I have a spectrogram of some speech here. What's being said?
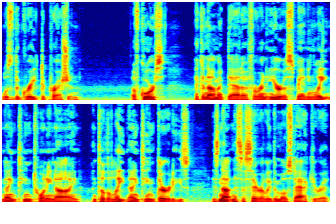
was the Great Depression. Of course, economic data for an era spanning late 1929 until the late 1930s is not necessarily the most accurate.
